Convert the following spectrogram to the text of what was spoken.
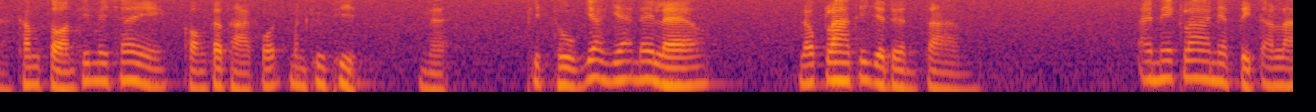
นะคำสอนที่ไม่ใช่ของตถาคตมันคือผิดนะผิดถูกแยกแยะได้แล้ว แล้วกล้าที่จะเดินตาม ไอ้ไม่กล้าเนี่ยติดอะไร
